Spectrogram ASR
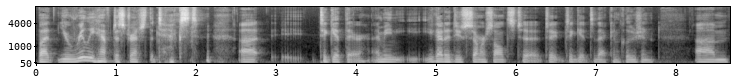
But you really have to stretch the text uh, to get there. I mean, you got to do somersaults to, to to get to that conclusion. Um,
